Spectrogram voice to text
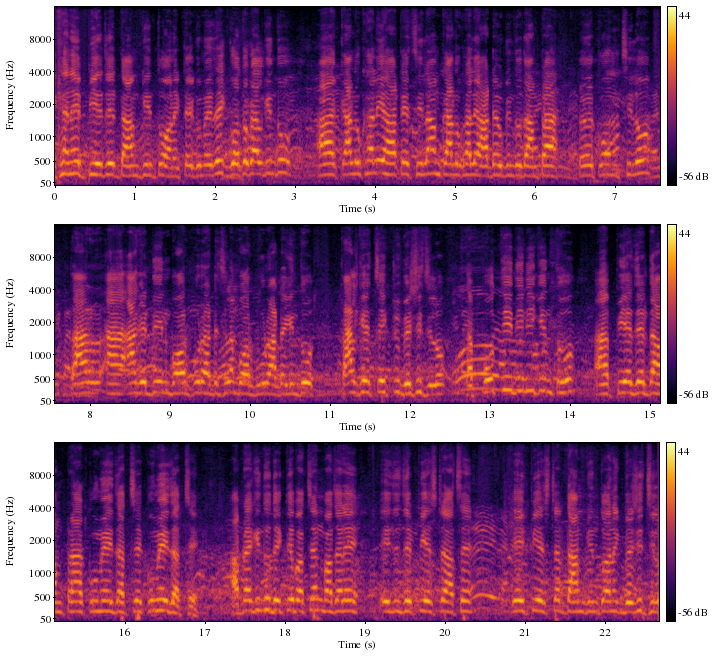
এখানে পেঁয়াজের দাম কিন্তু অনেকটাই কমে যায় গতকাল কিন্তু কালুখালী হাটে ছিলাম। কালুখালী হাটেও কিন্তু দামটা কম ছিল। তার আগের দিন বরপুর হাটে ছিলাম। বরপুর হাটে কিন্তু কালকে হচ্ছে একটু বেশি ছিল। প্রতিদিনই কিন্তু পেঁয়াজের দামটা কমে যাচ্ছে কমে যাচ্ছে। আপনারা কিন্তু দেখতে পাচ্ছেন বাজারে এই যে যে পেঁয়াজটা আছে, এই পেঁয়াজটার দাম কিন্তু অনেক বেশি ছিল।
